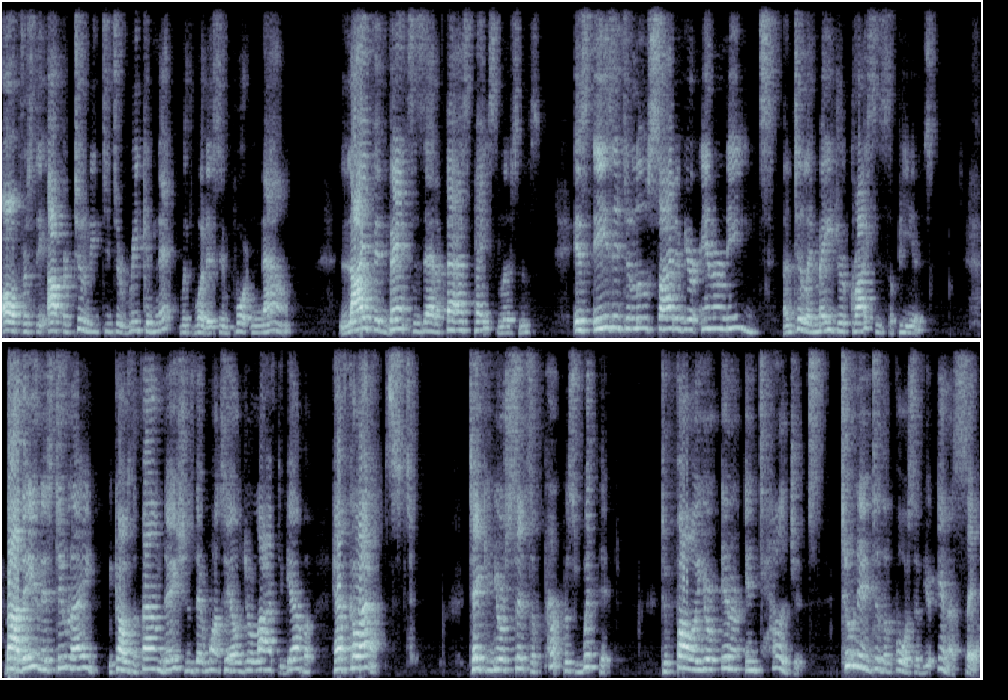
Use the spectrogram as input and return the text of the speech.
offers the opportunity to reconnect with what is important now. Life advances at a fast pace, listeners. It's easy to lose sight of your inner needs until a major crisis appears. By then, it's too late because the foundations that once held your life together have collapsed, taking your sense of purpose with it to follow your inner intelligence. Tune into the voice of your inner self.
